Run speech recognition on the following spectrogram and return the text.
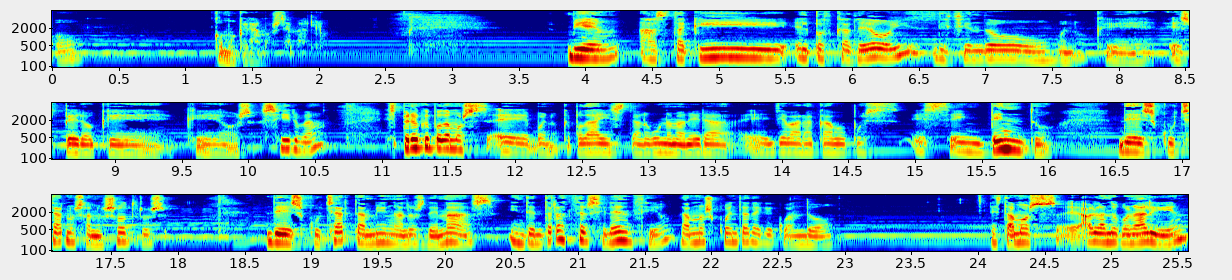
o como queramos llamarlo. Bien, hasta aquí el podcast de hoy, diciendo bueno que espero que, os sirva. Espero que podamos, eh, bueno, que podáis de alguna manera eh, llevar a cabo pues ese intento de escucharnos a nosotros, de escuchar también a los demás, intentar hacer silencio, darnos cuenta de que cuando estamos eh, hablando con alguien,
